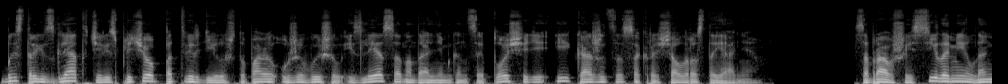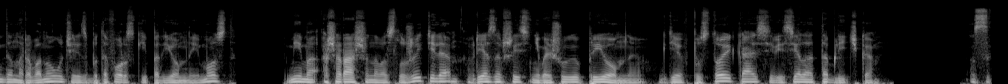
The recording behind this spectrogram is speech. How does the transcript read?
Быстрый взгляд через плечо подтвердил, что Павел уже вышел из леса на дальнем конце площади и, кажется, сокращал расстояние. Собравшись силами, Лэнгдон рванул через бутафорский подъемный мост, мимо ошарашенного служителя, врезавшись в небольшую приемную, где в пустой кассе висела табличка с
